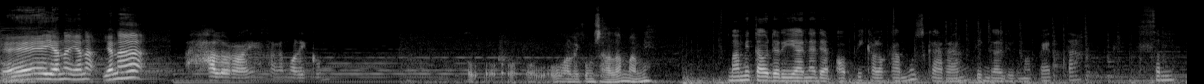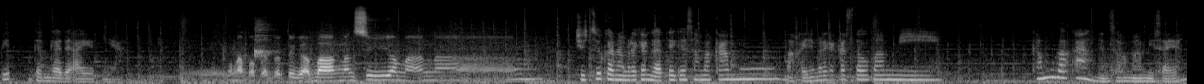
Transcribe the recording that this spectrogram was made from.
Eh, Yana, Yana, Yana. Halo Roy, Assalamualaikum. Waalaikumsalam, Mami. Mami tahu dari Yana dan Opi kalau kamu sekarang tinggal di rumah petak, sempit dan gak ada airnya. Kenapa Peta tega banget sih sama Ana? Justru karena mereka nggak tega sama kamu, makanya mereka kasih tahu Mami. Kamu gak kangen sama Mami sayang?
